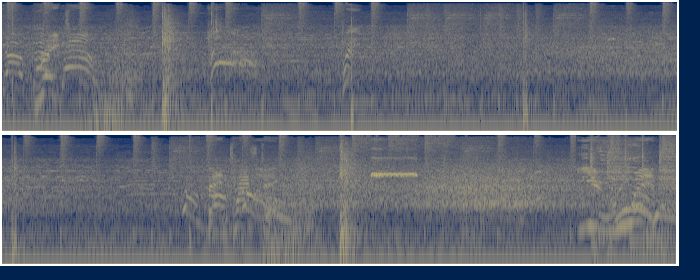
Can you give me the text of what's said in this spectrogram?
Go, go, Great. go! Go, oh, Fantastic! You win!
